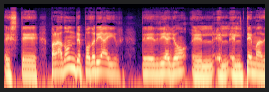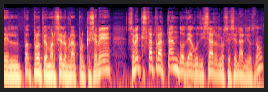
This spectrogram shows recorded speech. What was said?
este, para dónde podría ir? te diría yo, el, el, tema del propio Marcelo Obrar, porque se ve, se ve que está tratando de agudizar los escenarios, ¿no?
